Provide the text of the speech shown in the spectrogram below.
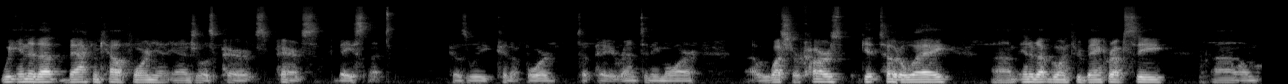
we ended up back in California in Angela's parents' parents' basement because we couldn't afford to pay rent anymore. Uh, we watched our cars get towed away. Um, ended up going through bankruptcy. Um,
